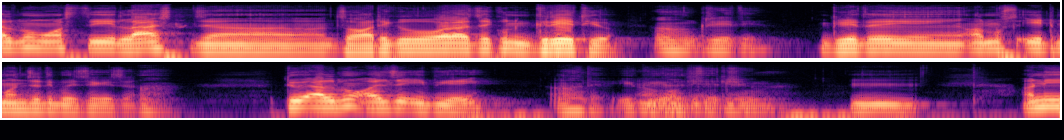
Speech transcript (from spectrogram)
एल्बम अस्ति लास्ट झरेको वाला चाहिँ कुन? ग्रे थियो। अँ ग्रे थियो। ग्रे चाहिँ अलमोस्ट एट मन्थ जति भइसकेको छ त्यो एल्बम अहिले चाहिँ इपी है अँ त इपिएल ड्रिममा उम्, अनि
